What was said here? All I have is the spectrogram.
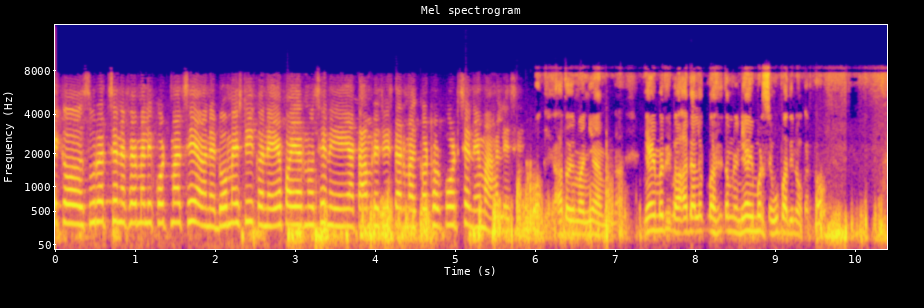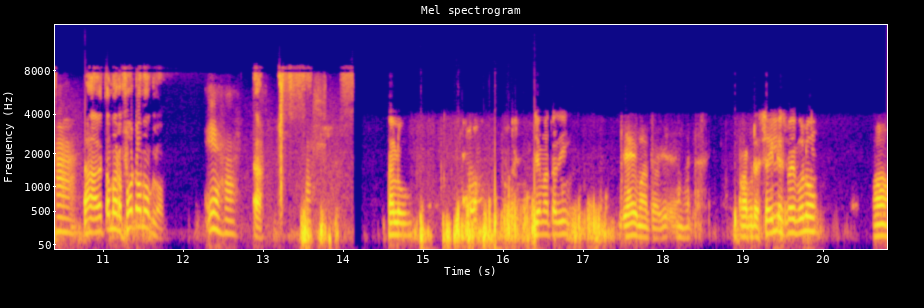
એક સુરત છે ને ફેમિલી કોર્ટમાં છે અને ડોમેસ્ટિક અને એફઆઈઆર નો છે ને અહીંયા કામરેજ વિસ્તારમાં કઠોર કોર્ટ છે ને એમાં હાલે છે. ઓકે આ તો એમાં ન્યાય ન્યાયમતી અદાલતમાંથી તમને ન્યાય મળશે ઉપાધિ નો કરતો હા. હવે તમારો ફોટો મોકલો. એ હા. હેલો જય માતાજી. જય માતા જય આપણે શૈલેષભાઈ બોલો. હા.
